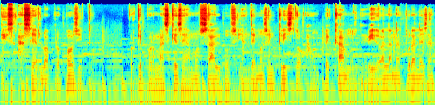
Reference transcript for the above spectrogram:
es hacerlo a propósito. Porque por más que seamos salvos y andemos en Cristo, aún pecamos debido a la naturaleza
